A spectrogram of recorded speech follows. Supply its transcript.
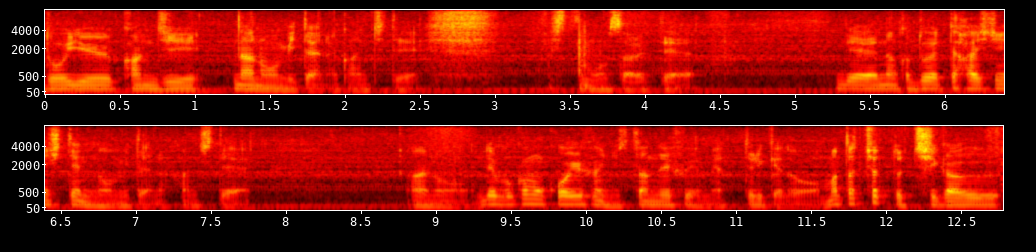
どういう感じなのみたいな感じで質問されてでなんかどうやって配信してんのみたいな感じであので僕もこういう風にスタンド FM やってるけどまたちょっと違う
